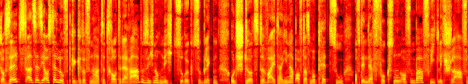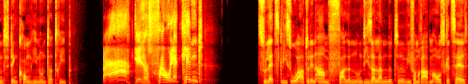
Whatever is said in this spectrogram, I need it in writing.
Doch selbst als er sie aus der Luft gegriffen hatte, traute der Rabe sich noch nicht zurückzublicken und stürzte weiter hinab auf das Moped zu, auf dem der Fuchs nun offenbar friedlich schlafend den Kong hinuntertrieb. Ah, dieses faule Kind! Zuletzt ließ Uatu den Arm fallen und dieser landete, wie vom Raben ausgezählt,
